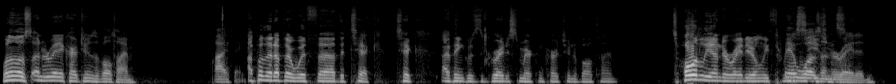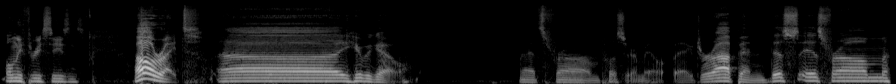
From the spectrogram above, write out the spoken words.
One of the most underrated cartoons of all time, I think. I put that up there with uh, the Tick. Tick, I think, was the greatest American cartoon of all time. Totally underrated. Only three. It was seasons. underrated. Only three seasons. All right. Uh, here we go. That's from Pusser Mailbag Drop In. This is from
